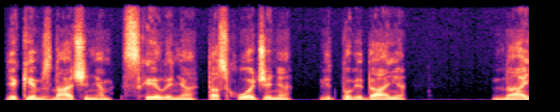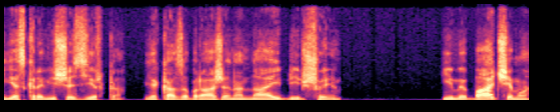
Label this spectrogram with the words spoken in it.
яким значенням схилення та сходження відповідає найяскравіша зірка, яка зображена найбільшою. І ми бачимо,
